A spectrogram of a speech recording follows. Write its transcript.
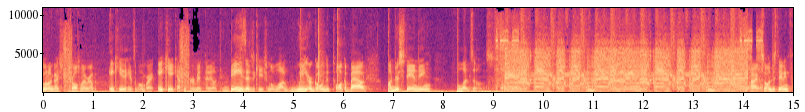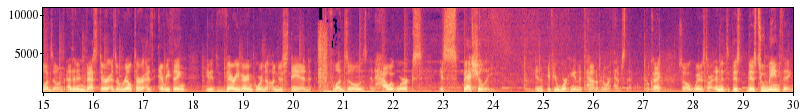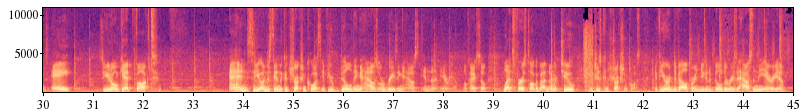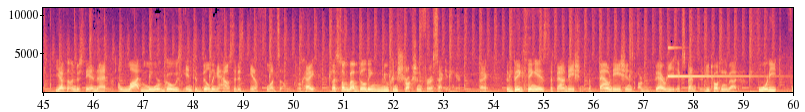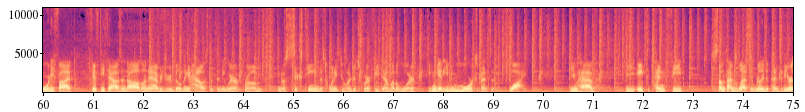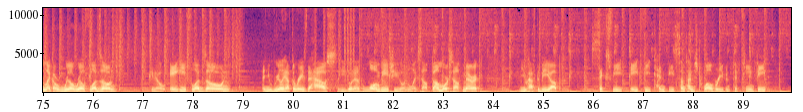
going on guys? Charles Weinraub, aka The Handsome Homebuyer, aka Captain Permit, and on today's educational vlog, we are going to talk about understanding flood zones. All right, so understanding flood zones. As an investor, as a realtor, as everything, it is very, very important to understand flood zones and how it works, especially in, if you're working in the town of North Hempstead, okay? So where to start? And there's, there's two main things. A, so you don't get fucked, and so you understand the construction cost if you're building a house or raising a house in the area, okay? So let's first talk about number two, which is construction cost. If you're a developer and you're gonna build or raise a house in the area, you have to understand that a lot more goes into building a house that is in a flood zone, okay? Let's talk about building new construction for a second here, okay? The big thing is the foundations. The foundations are very expensive. You're talking about 40, 45, $50,000 on average if you're building a house that's anywhere from, you know, 16 to 2,200 square feet down by the water. It can get even more expensive. Why? You have the eight to 10 feet, sometimes less, it really depends. If you're in like a real, real flood zone, you know, AE flood zone, and you really have to raise the house, like you go down to Long Beach, you go into like South Bellmore, South Merrick, you have to be up six feet, eight feet, 10 feet, sometimes 12 or even 15 feet.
